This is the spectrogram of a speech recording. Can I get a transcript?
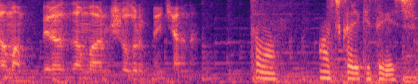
Tamam birazdan varmış olurum mekana. Tamam artık harekete geç.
